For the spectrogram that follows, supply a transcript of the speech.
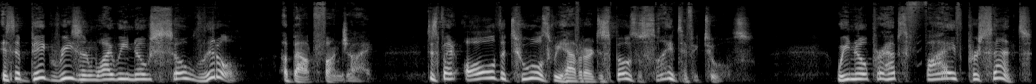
is a big reason why we know so little about fungi, despite all the tools we have at our disposal, scientific tools. We know perhaps 5%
